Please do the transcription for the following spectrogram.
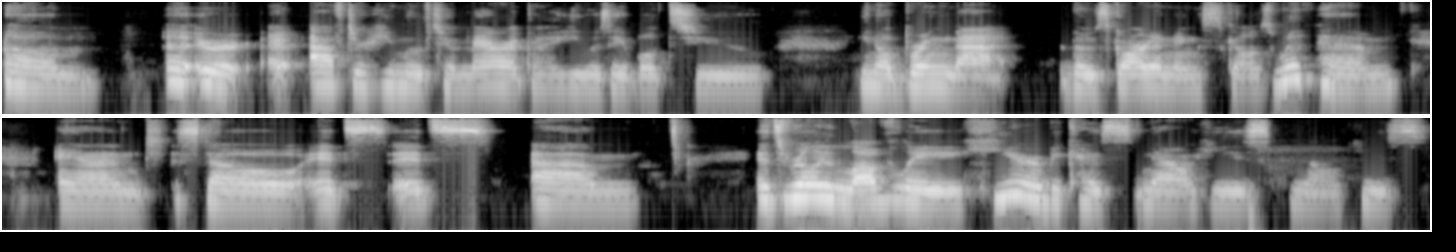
um, uh, or uh, after he moved to America, he was able to, you know, bring that those gardening skills with him. And so it's it's um, it's really lovely here because now he's you know he's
